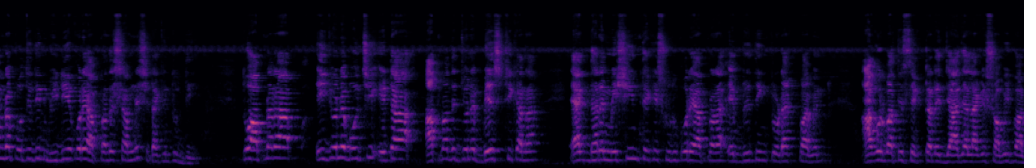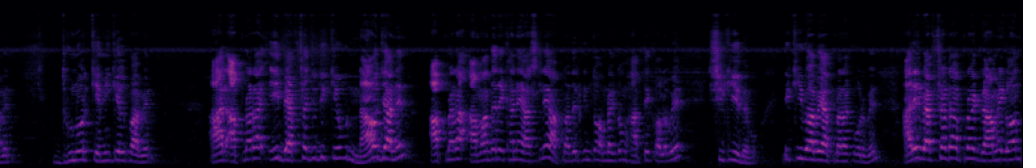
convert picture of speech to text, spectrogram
আমরা প্রতিদিন ভিডিও করে আপনাদের সামনে সেটা কিন্তু দিই। তো আপনারা এই জন্য বলছি, এটা আপনাদের জন্য বেস্ট ঠিকানা। একধারে মেশিন থেকে শুরু করে আপনারা এভরিথিং প্রোডাক্ট পাবেন। আগরবাতি সেক্টরে যা যা লাগে সবই পাবেন। ধুনোর কেমিক্যাল পাবেন। আর আপনারা এই ব্যবসা যদি কেউ নাও জানেন, আপনারা আমাদের এখানে আসলে আপনাদের কিন্তু আমরা একদম হাতে কলমে শিখিয়ে দেবো যে কীভাবে আপনারা করবেন। আর এই ব্যবসাটা আপনারা গ্রামে গঞ্জ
